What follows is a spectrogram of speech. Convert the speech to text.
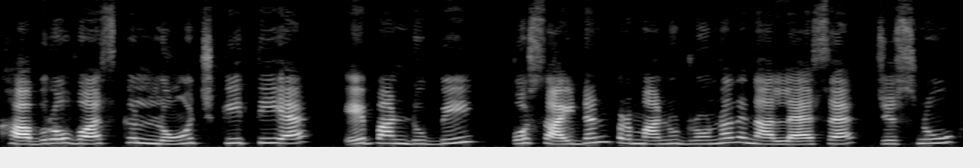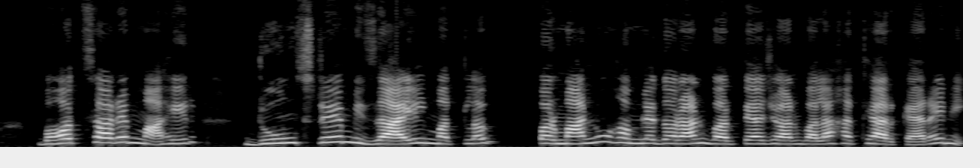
ਖਾਬਰੋਵਸਕ ਲਾਂਚ ਕੀਤੀ ਹੈ। ਇਹ ਪਣਡੁੱਬੀ ਪੋਸਾਈਡਨ ਪਰਮਾਣੂ ਡਰੋਨਾਂ ਦੇ ਨਾਲ ਲੈਸ ਹੈ ਜਿਸ ਨੂੰ ਬਹੁਤ ਸਾਰੇ ਮਾਹਿਰ ਡੂਮਸਡੇ ਮਿਜ਼ਾਈਲ ਮਤਲਬ ਪਰਮਾਣੂ ਹਮਲੇ ਦੌਰਾਨ ਵਰਤਿਆ ਜਾਣ ਵਾਲਾ ਹਥਿਆਰ ਕਹਿ ਰਹੇ ਨੇ,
